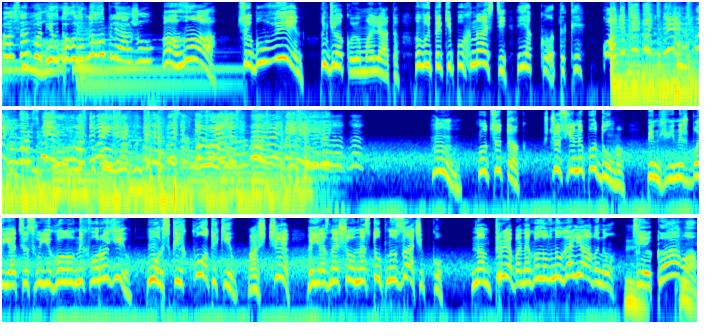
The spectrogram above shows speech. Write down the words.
а сам побіг до головного пляжу. Ага, це був він. Дякую, малята. Ви такі пухнасті, як котики. Котики, де? Ой, морські котики! Рятуйся, хто може! Хм, оце так. Щось я не подумав. Пінгвіни ж бояться своїх головних ворогів, морських котиків. А ще я знайшов наступну зачіпку. Нам треба на головну галявину. Цікаво,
